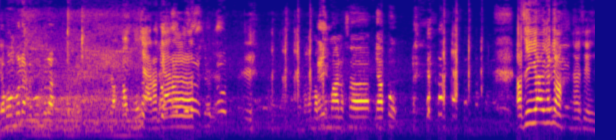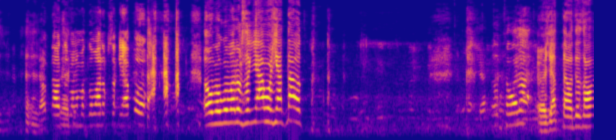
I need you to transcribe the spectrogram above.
Kamo muna, kamo muna. Shoutout muna. Charot, Shoutout charot. muna, Shoutout. Mga magpumalak sa Quiapo. Ah, sige, sige, sige. Ah, sige. Shoutout sa mga magpumalak sa Quiapo. Oh, magbumanong sa Quiapo, shout out. Shoutout sa wala. Uh, shout out sa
